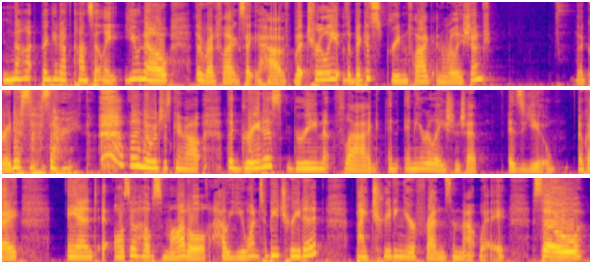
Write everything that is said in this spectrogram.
not bring it up constantly. You know the red flags that you have, but truly the biggest green flag in a relationship, the greatest, sorry, I don't know what just came out. The greatest green flag in any relationship is you, okay? And it also helps model how you want to be treated by treating your friends in that way. So,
